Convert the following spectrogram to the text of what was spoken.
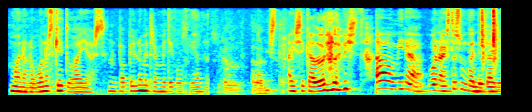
Bueno, lo bueno es que hay toallas. El papel no me transmite confianza. Secador a la vista. Hay secador a la vista. Ah, mira. Bueno, esto es un buen detalle.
